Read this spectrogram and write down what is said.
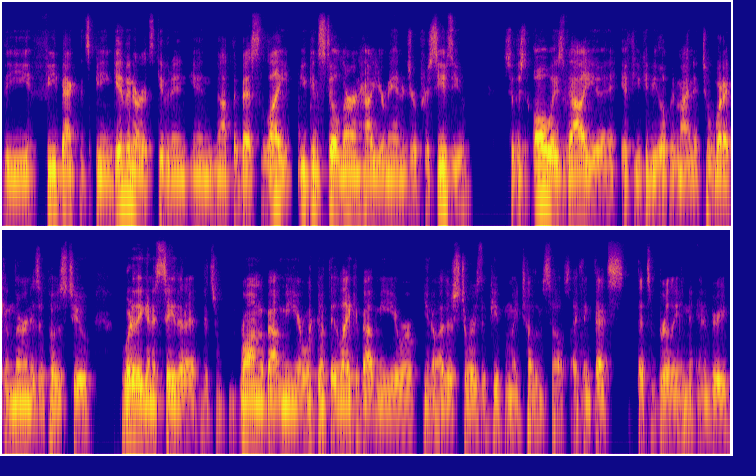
the feedback that's being given or it's given in, in not the best light you can still learn how your manager perceives you. So there's always value in it if you can be open-minded to what i can learn as opposed to what are they going to say that I, that's wrong about me or what don't they like about me or you know other stories that people might tell themselves. I think that's that's brilliant and a very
